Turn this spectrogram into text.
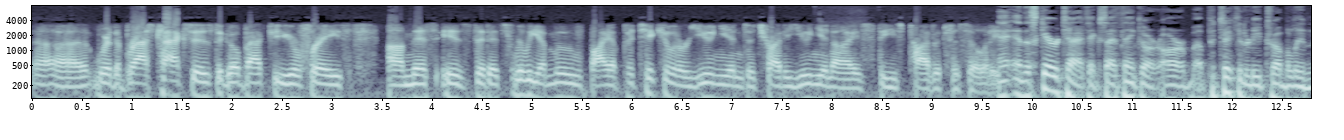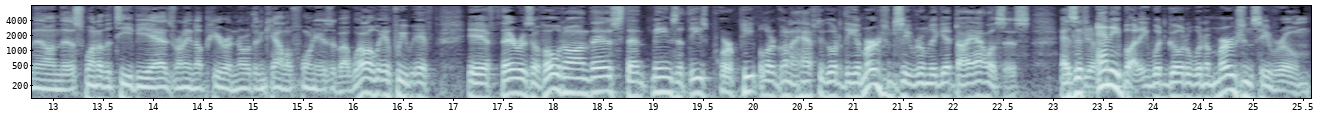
uh, where the brass tacks is, to go back to your phrase on this, is that it's really a move by a particular union to try to unionize these private facilities. And, and the scare tactics, I think, are, are particularly troubling on this. One of the TV ads running up here in Northern California is about, well, if we if if there is a vote on this, that means that these poor people are going to have to go to the emergency room to get dialysis, as if anybody would go to an emergency room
